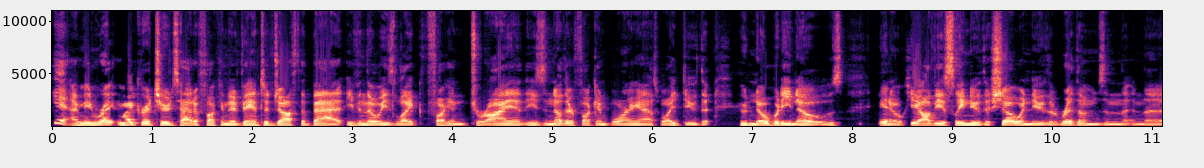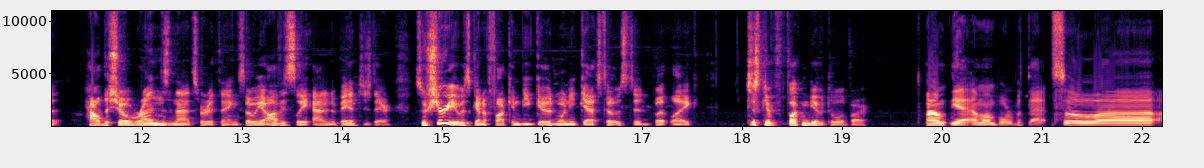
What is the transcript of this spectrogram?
Yeah, I mean, right? Mike Richards had a fucking advantage off the bat, even though he's like fucking dry and he's another fucking boring ass white dude that who nobody knows. You Yeah. know, he obviously knew the show and knew the rhythms and the, and the how the show runs and that sort of thing. So he obviously had an advantage there. So sure, he was gonna fucking be good when he guest hosted, but like, just give fucking give it to LeVar. Um, yeah, I'm on board with that. So, uh,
